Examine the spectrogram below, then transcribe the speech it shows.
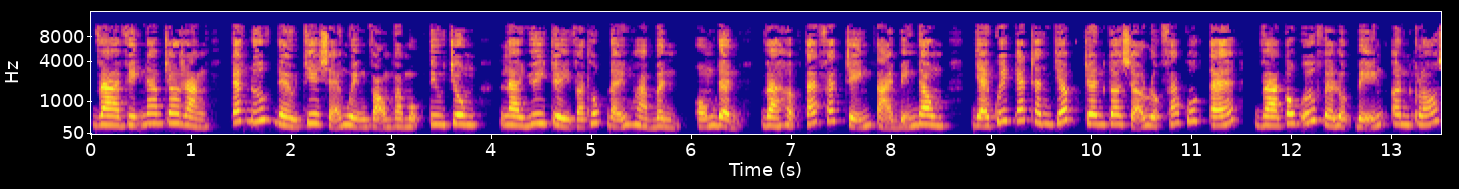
và Việt Nam cho rằng các nước đều chia sẻ nguyện vọng và mục tiêu chung là duy trì và thúc đẩy hòa bình, ổn định và hợp tác phát triển tại Biển Đông, giải quyết các tranh chấp trên cơ sở luật pháp quốc tế và Công ước về luật biển UNCLOS.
